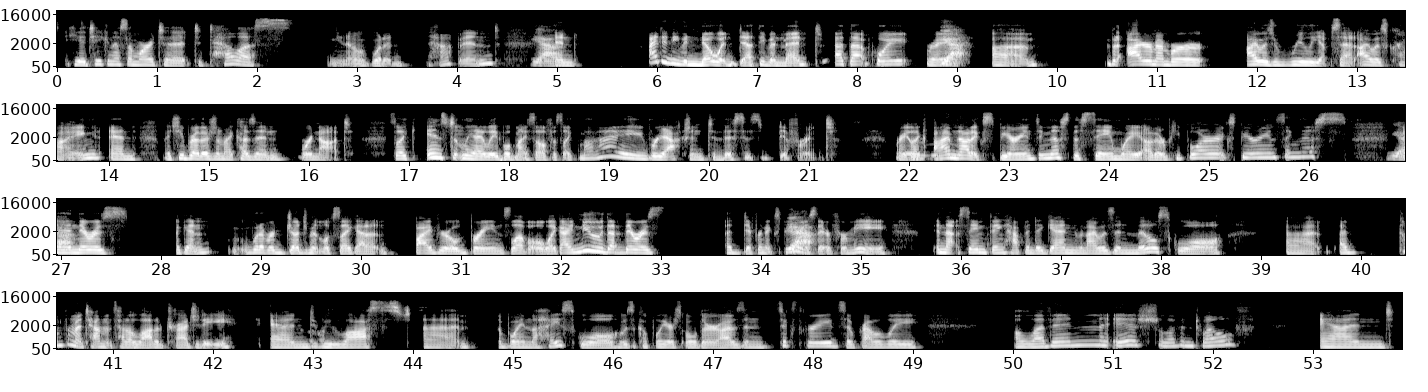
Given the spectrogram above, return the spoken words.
he had taken us somewhere to to tell us, you know, what had happened. Yeah. And I didn't even know what death even meant at that point, right? Yeah. Um, but I remember I was really upset. I was crying, and my two brothers and my cousin were not. So, like, instantly, I labeled myself as like, my reaction to this is different, right? Like, mm-hmm. I'm not experiencing this the same way other people are experiencing this. Yeah. And there was, again, whatever judgment looks like at a five year old brain's level. Like, I knew that there was a different experience yeah. there for me. And that same thing happened again when I was in middle school. Uh, I've come from a town that's had a lot of tragedy, and we lost um, a boy in the high school who was a couple years older. I was in sixth grade, so probably 11 ish, 11, 12. And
